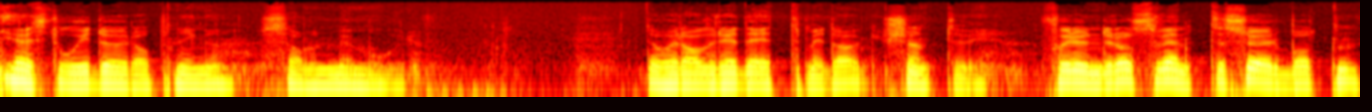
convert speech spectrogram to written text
Jeg sto i døråpninga sammen med mor. Det var allerede ettermiddag, skjønte vi. Forundre oss vendte Sørbotn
